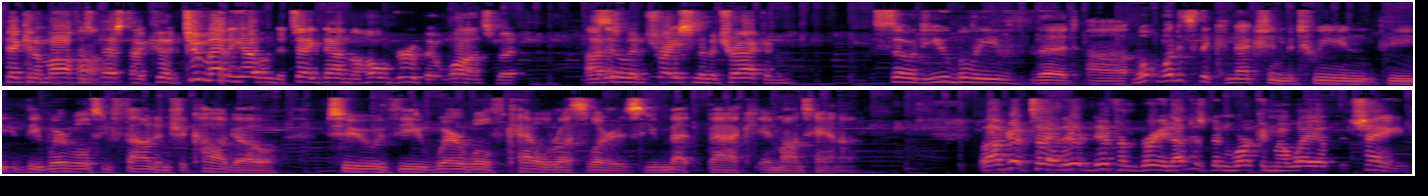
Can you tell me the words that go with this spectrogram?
picking them off as Oh. best I could. Too many of them to take down the whole group at once, but I just So- been tracing them and tracking them. So, do you believe that uh, what what is the connection between the the werewolves you found in Chicago to the werewolf cattle rustlers you met back in Montana? Well, I've got to tell you, they're a different breed. I've just been working my way up the chain.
